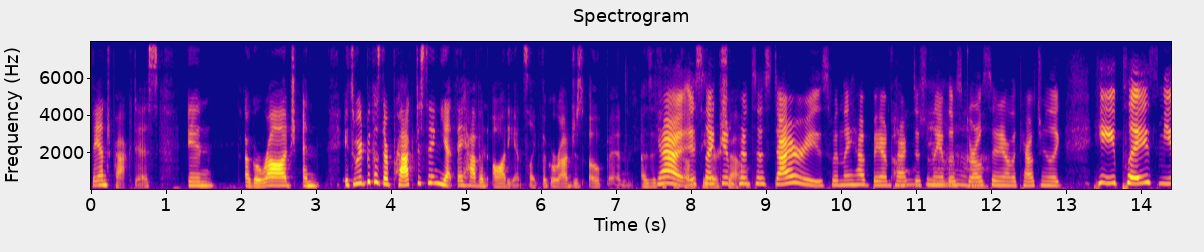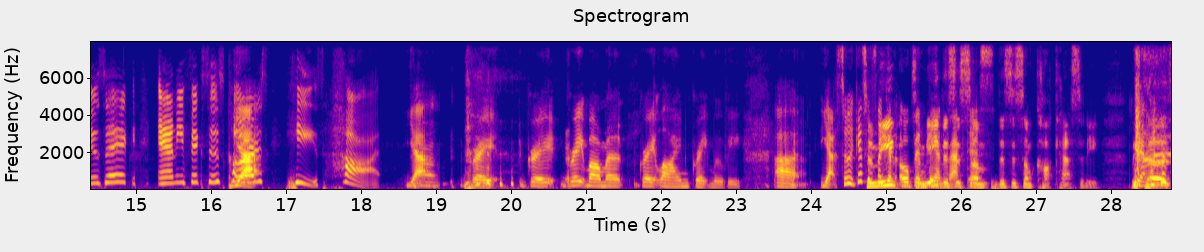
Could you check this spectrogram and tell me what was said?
band practice in a garage, and it's weird because they're practicing, yet they have an audience. Like the garage is open, as if you can Yeah, come it's see like their in show. Princess Diaries when they have band practice and they have those girls sitting on the couch and you're like, he plays music and he fixes cars. Yeah. He's hot. Yeah. great, great, great moment, great line, great movie. Uh, yeah. So I guess to it's me, like an open to me, band this practice. is some this is some caucasity because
